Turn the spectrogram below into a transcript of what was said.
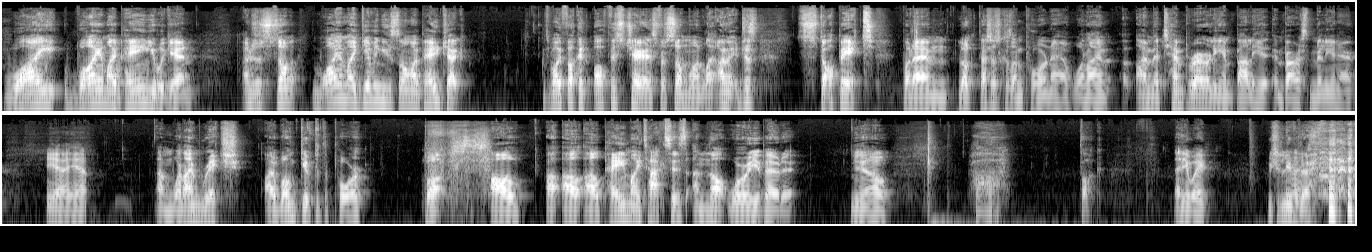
Why? Why am I paying you again? And just some. Why am I giving you some of my paycheck? It's my fucking office chairs for someone. Like I mean, just stop it. But um, look, that's just because I'm poor now. When I'm I'm a temporarily embally- embarrassed millionaire, Yeah, yeah. and when I'm rich, I won't give to the poor, but I'll I'll I'll pay my taxes and not worry about it. You know. Ah, fuck. Anyway, we should leave it there.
